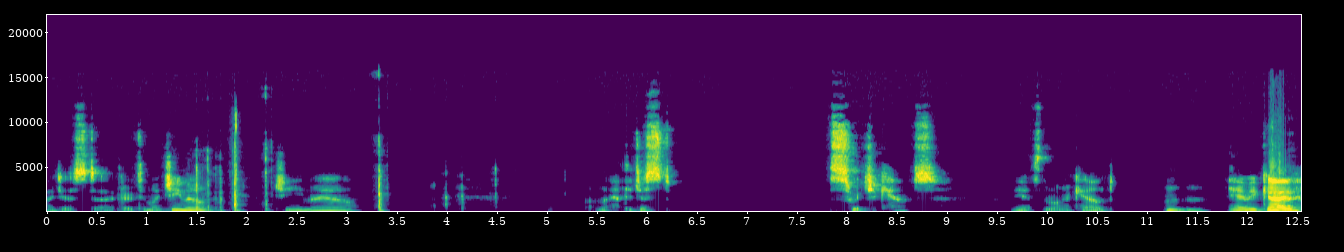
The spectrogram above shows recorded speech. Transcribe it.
I just uh, go to my Gmail, Gmail, I might have to just switch accounts. Yeah, it's the wrong account. Mm -mm. Here we go.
